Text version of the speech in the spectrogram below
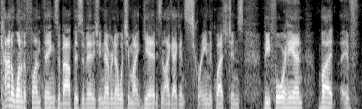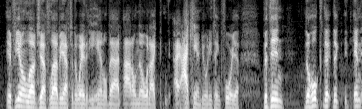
kind of one of the fun things about this event is you never know what you might get. It's not like I can screen the questions beforehand, but if if you don't love Jeff Lebby after the way that he handled that, I don't know what I I, I can't do anything for you. But then the whole the, the and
